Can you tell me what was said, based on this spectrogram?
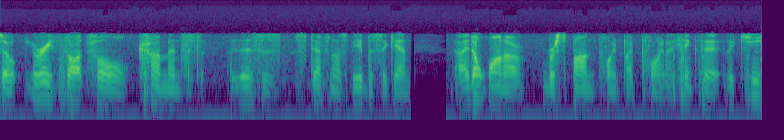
So, very thoughtful comments. This is Stefanos Bibas again. I don't want to respond point by point. I think the, the key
